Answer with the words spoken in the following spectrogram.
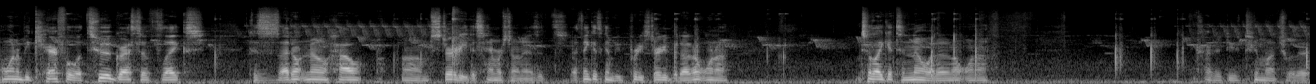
I want to be careful with too aggressive flakes because I don't know how um, sturdy this hammerstone is. It's I think it's going to be pretty sturdy, but I don't want to, until I get to know it, I don't want to try to do too much with it.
